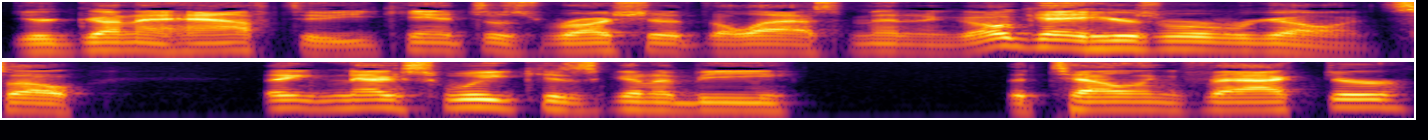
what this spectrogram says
you're going to have to. You can't just rush it at the last minute and go, okay, here's where we're going. So I think next week is going to be the telling factor.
